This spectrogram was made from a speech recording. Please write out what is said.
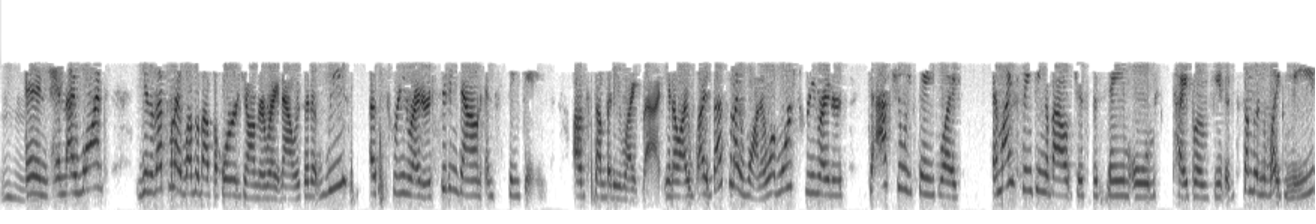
Mm-hmm. And and I want you know, that's what I love about the horror genre right now is that at least a screenwriter is sitting down and thinking of somebody like that. You know, I, I that's what I want. I want more screenwriters to actually think like, am I thinking about just the same old type of you know, someone like me?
